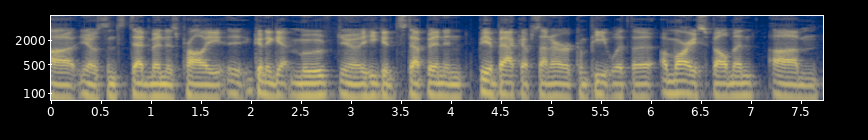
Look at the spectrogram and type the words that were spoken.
Uh, you know, since Dedmon is probably uh, going to get moved, you know, he could step in and be a backup center or compete with uh, Omari Spellman. Um,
